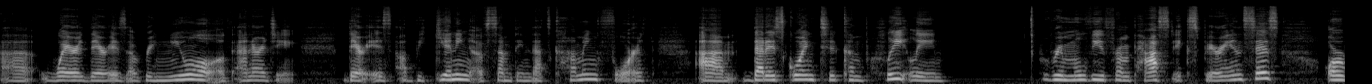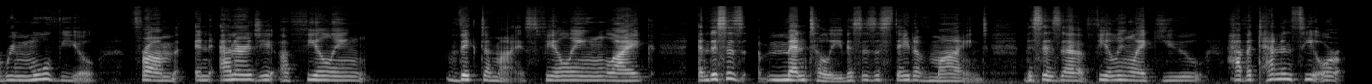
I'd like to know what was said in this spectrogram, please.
uh, where there is a renewal of energy. There is a beginning of something that's coming forth um, that is going to completely remove you from past experiences or remove you from an energy of feeling victimized, feeling like, and this is mentally, this is a state of mind. This is a feeling like you have a tendency or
